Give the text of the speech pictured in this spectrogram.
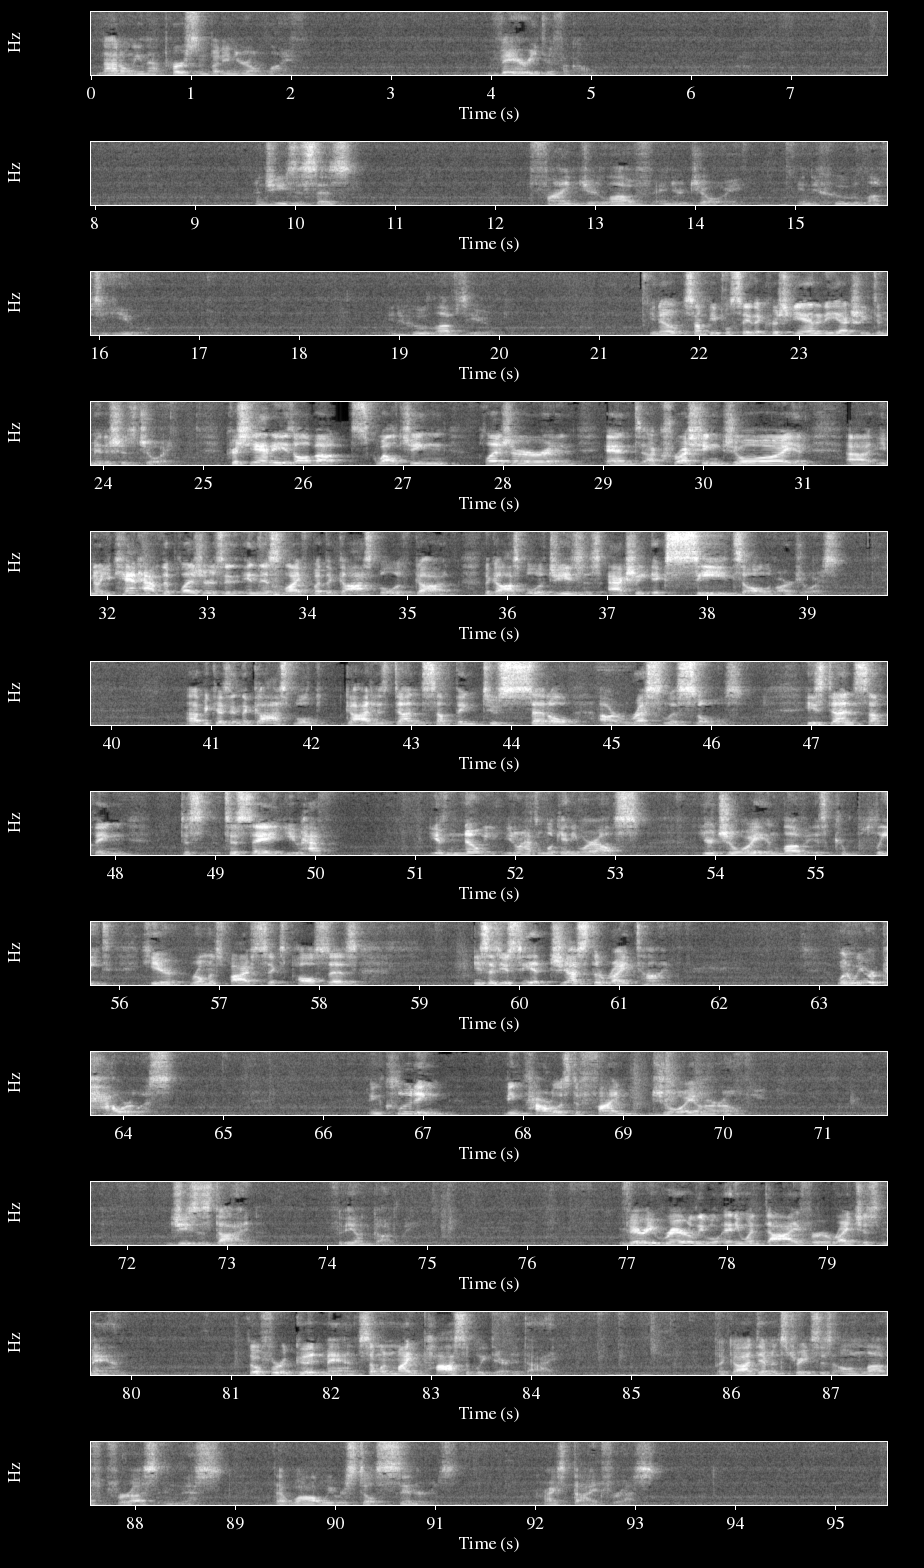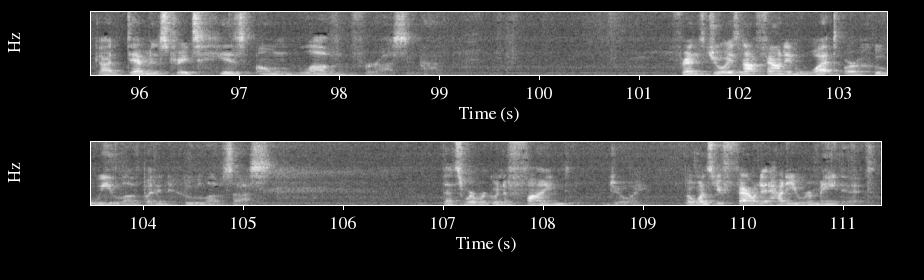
not only in that person, but in your own life. Very difficult. And Jesus says, find your love and your joy in who loves you. In who loves you. You know, some people say that Christianity actually diminishes joy. Christianity is all about squelching pleasure and, and uh, crushing joy and uh, you know you can't have the pleasures in, in this life but the gospel of god the gospel of jesus actually exceeds all of our joys. Uh, because in the gospel god has done something to settle our restless souls. He's done something to, to say you have you have no you don't have to look anywhere else. Your joy and love is complete here. Romans 5 6, Paul says, he says, You see, at just the right time, when we were powerless, including being powerless to find joy on our own, Jesus died for the ungodly. Very rarely will anyone die for a righteous man Though for a good man, someone might possibly dare to die. But God demonstrates his own love for us in this that while we were still sinners, Christ died for us. God demonstrates his own love for us in that. Friends, joy is not found in what or who we love, but in who loves us. That's where we're going to find joy. But once you've found it, how do you remain in it?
